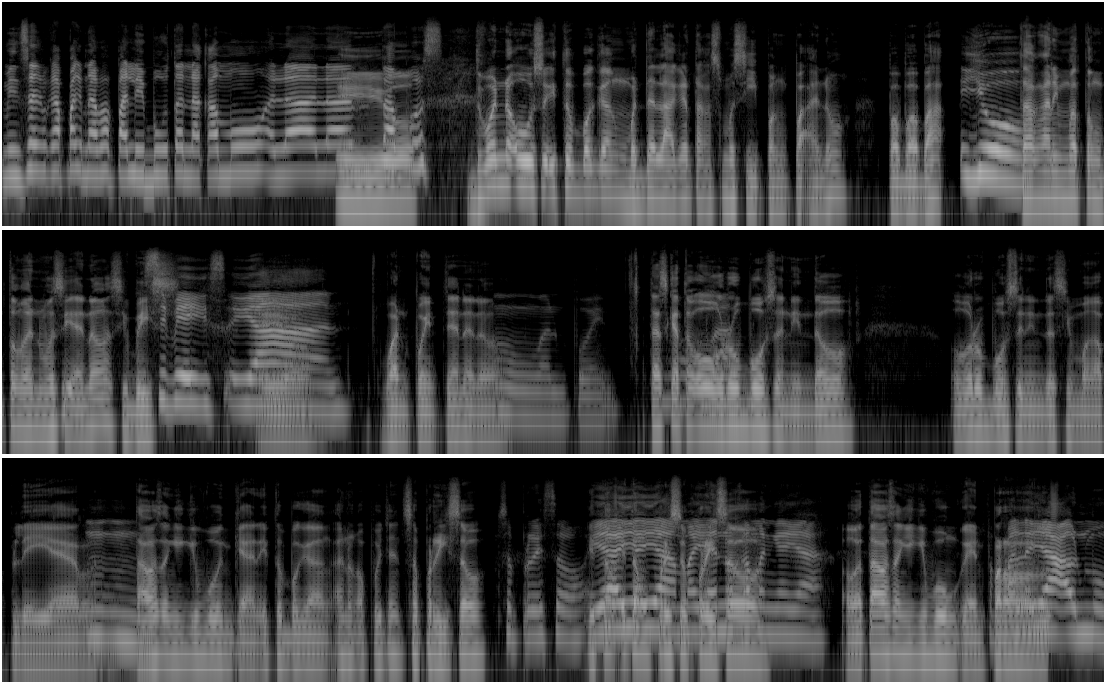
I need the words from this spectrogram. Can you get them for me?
Minsan kapag napapalibutan na ka mo, ala, ala, Iyo. tapos, Duwan na uso ito bagang madalagan tapos masipang pa ano, pababa. iyo. Tanganing matungtungan mo si ano, si base. Si base, ayan. One point yan ano. Oh, one point. Tapos kato Oo, uruboso nindo. Uruboso nindo si mga player. Mm-mm. Tapos ang gigibon kan, ito bagang anong apo dyan? Sa priso. Sa preso. Ito- yeah, itong yeah, yeah. preso, May preso. ano ka man nga, yeah. O, tapos ang gigibon kan, para Papalayaon mo.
